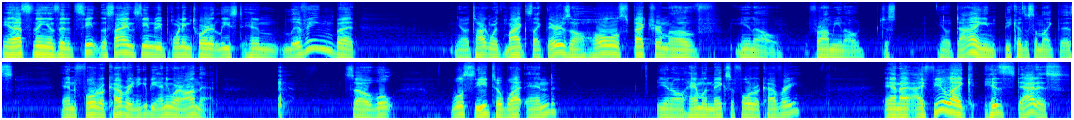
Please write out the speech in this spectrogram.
Yeah, that's the thing is that it seem, the signs seem to be pointing toward at least him living, but you know, talking with Mike's like there's a whole spectrum of you know from you know just you know dying because of something like this, and full recovery, and he could be anywhere on that. so we'll we'll see to what end you know Hamlin makes a full recovery, and I, I feel like his status,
